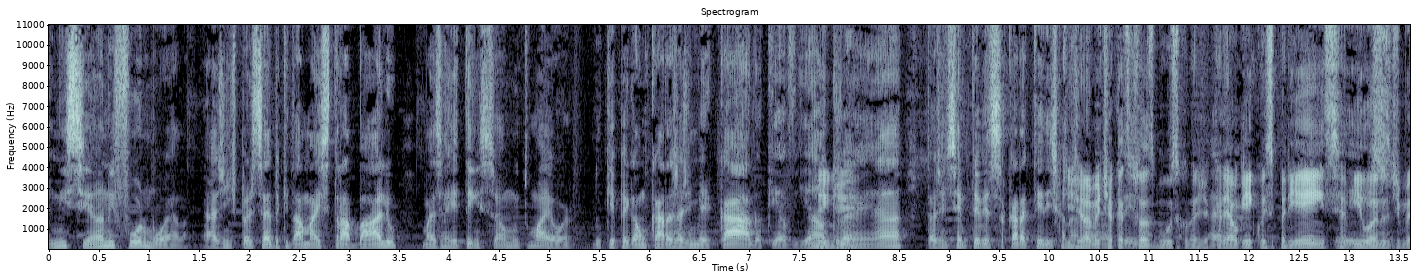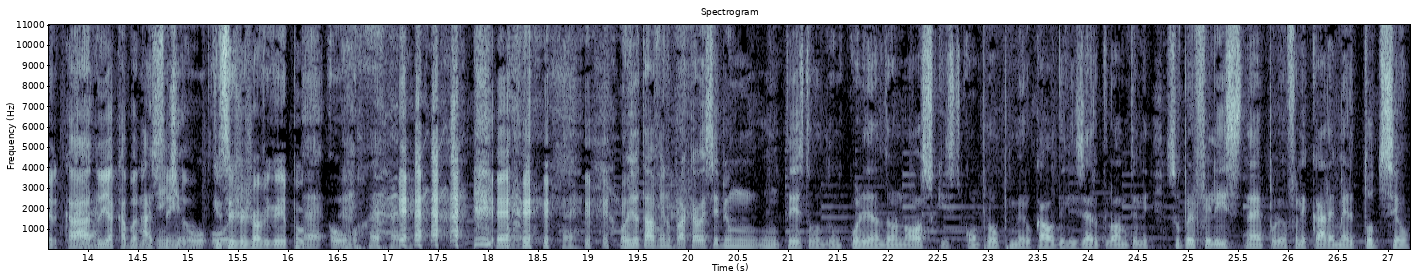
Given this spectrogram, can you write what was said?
iniciando e formou ela. A gente percebe que dá mais trabalho, mas a retenção é muito maior do que pegar um cara já de mercado, que é avião, Entendi. que vai. ah. Então a gente sempre teve essa característica. Que na- geralmente na é o que as pessoas buscam, né? Já querem alguém com experiência, mil anos de mercado É. e acaba não A gente, sendo... o- que o- seja jovem e ganhe pouco. É, o- É. Hoje eu tava vindo pra cá, eu recebi um, um texto de um coordenador nosso que comprou o primeiro carro dele, zero quilômetro, ele super feliz, né? por- Eu falei, cara, é mérito todo seu.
